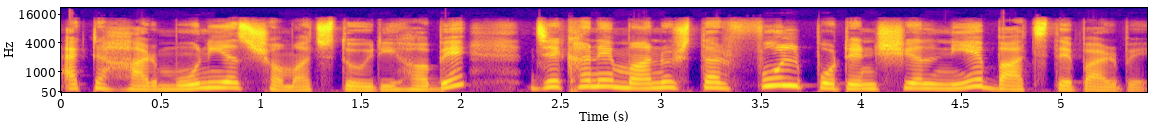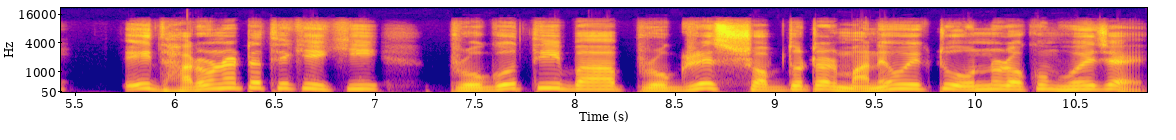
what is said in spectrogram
একটা হারমোনিয়াস সমাজ তৈরি হবে যেখানে মানুষ তার ফুল পোটেনশিয়াল নিয়ে বাঁচতে পারবে। এই ধারণাটা থেকে কি প্রগতি বা প্রোগ্রেস শব্দটার মানেও একটু অন্যরকম হয়ে যায়?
